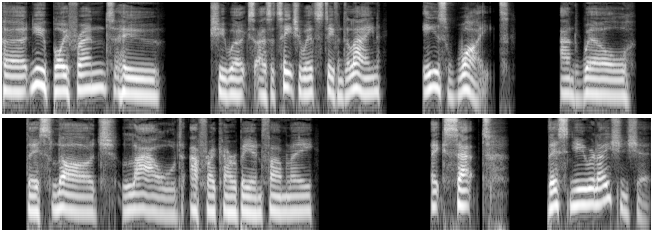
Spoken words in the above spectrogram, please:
her new boyfriend, who she works as a teacher with, Stephen Dillane, is white and will this large, loud Afro Caribbean family accept this new relationship?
